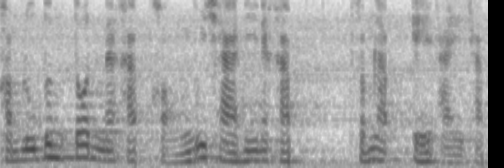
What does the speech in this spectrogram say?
ความรู้เบื้องต้นนะครับของวิชานี้นะครับสำหรับ AI ครับ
